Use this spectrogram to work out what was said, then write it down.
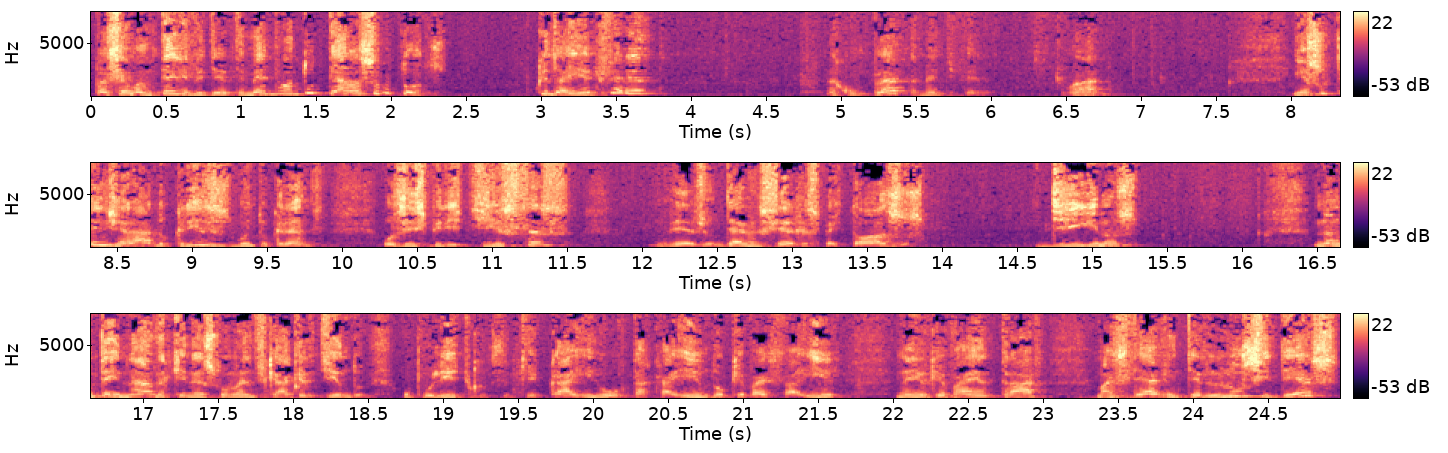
para se manter, evidentemente, uma tutela sobre todos. Porque daí é diferente. É completamente diferente. Não é? Isso tem gerado crises muito grandes. Os espiritistas, vejam, devem ser respeitosos, dignos. Não tem nada que nesse momento ficar agredindo o político que caiu, ou está caindo, ou que vai sair, nem o que vai entrar, mas devem ter lucidez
